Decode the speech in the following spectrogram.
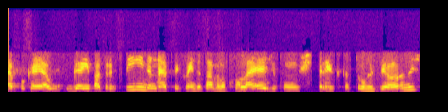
época eu ganhei patrocínio, na época eu ainda estava no colégio, com uns 13, 14 anos.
